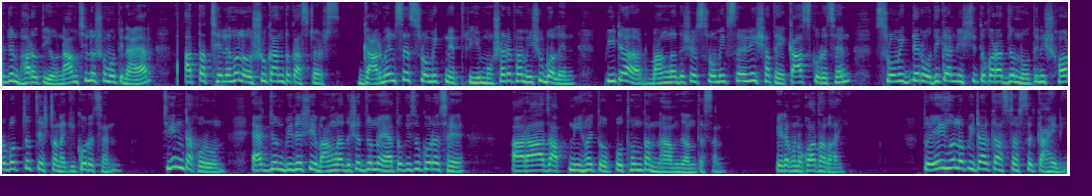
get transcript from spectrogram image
একজন ভারতীয়, নাম ছিল সুমতি নায়ার, আর তার ছেলে হলো সুকান্ত কাস্টার্স। গার্মেন্টসের শ্রমিক নেত্রী মোশারেফা মিশু বলেন, পিটার বাংলাদেশের শ্রমিক শ্রেণির সাথে কাজ করেছেন, শ্রমিকদের অধিকার নিশ্চিত করার জন্য তিনি সর্বোচ্চ চেষ্টা নাকি করেছেন। চিন্তা করুন, একজন বিদেশি বাংলাদেশের জন্য এত কিছু করেছে, আর আজ আপনি হয়তো প্রথম তার নাম জানতেছেন। এটা কোনো কথা ভাই। তো এই হলো পিটার কাস্টার্সের কাহিনী।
